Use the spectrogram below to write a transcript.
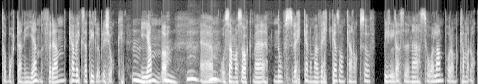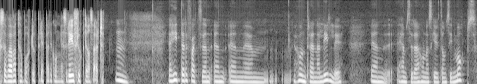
ta bort den igen för den kan växa till och bli tjock mm. igen då. Mm. Mm. och samma sak med nosvecken, de här vecken som kan också bildas i näshålan på dem kan man också behöva ta bort upprepade gånger så det är ju fruktansvärt. Mm. Jag hittade faktiskt en, en, en um, hundtränar-Lilly, en hemsida hon har skrivit om sin mops.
